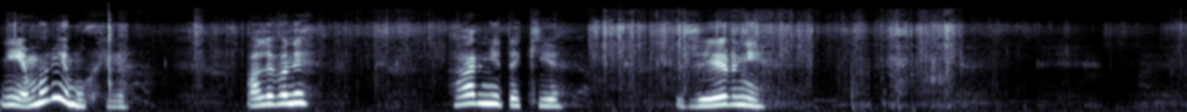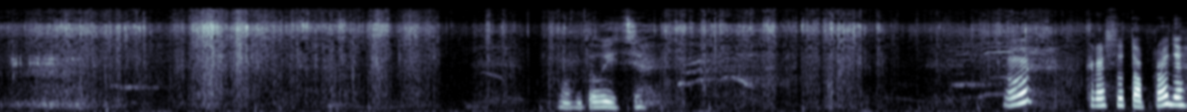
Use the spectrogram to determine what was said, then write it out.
Ні, маримухи. Але вони гарні такі, жирні. О, дивіться. О, красота, правда?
